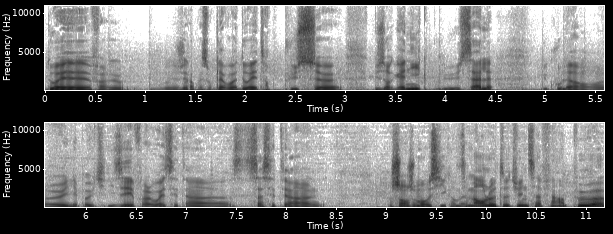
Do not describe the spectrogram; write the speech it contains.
doit, j'ai l'impression que la voix doit être plus, plus organique, plus sale. Du coup là, euh, il n'est pas utilisé. Enfin ouais, c'était un, ça c'était un, un changement aussi quand C'est même. marrant, l'autotune, ça fait un peu euh,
